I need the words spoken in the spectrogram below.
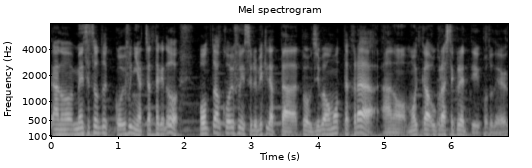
あの面接の時こういうふうにやっちゃったけど本当はこういうふうにするべきだったと自分は思ったからあのもう一回送らせてくれっていうことで。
